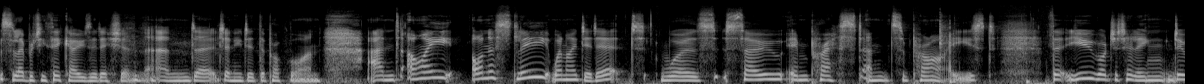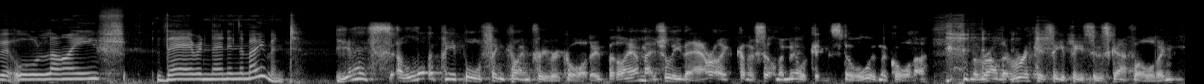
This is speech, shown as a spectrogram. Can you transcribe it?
Celebrity Thickos edition, and uh, Jenny did the proper one. And I honestly, when I did it, was so impressed and surprised that you, Roger Tilling, do it all live there and then in the moment. Yes, a lot of people think I'm pre-recorded, but I am actually there. I kind of sit on a milking stool in the corner, on a rather rickety piece of scaffolding,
